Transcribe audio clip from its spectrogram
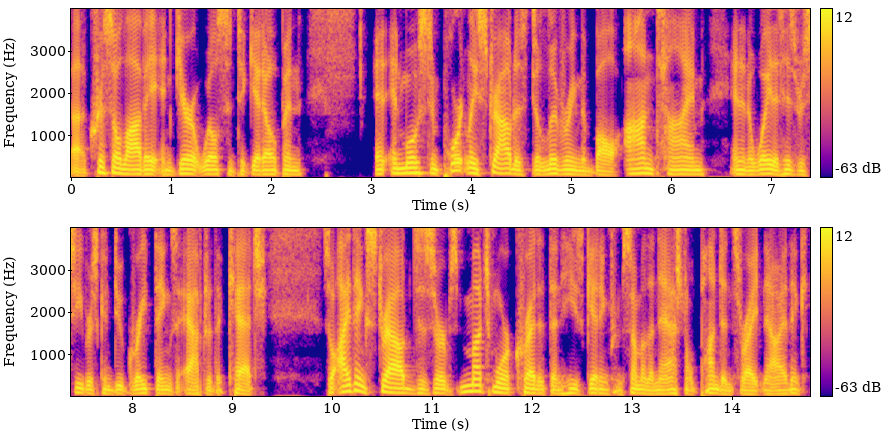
uh, Chris Olave and Garrett Wilson to get open. And, and, most importantly, Stroud is delivering the ball on time and in a way that his receivers can do great things after the catch. So I think Stroud deserves much more credit than he's getting from some of the national pundits right now. I think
